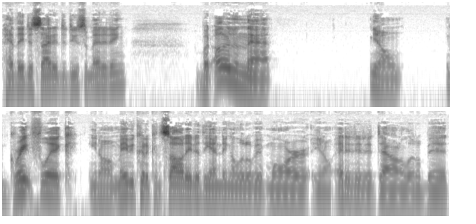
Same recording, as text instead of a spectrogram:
had they decided to do some editing. But other than that, you know, great flick. You know, maybe could have consolidated the ending a little bit more. You know, edited it down a little bit.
